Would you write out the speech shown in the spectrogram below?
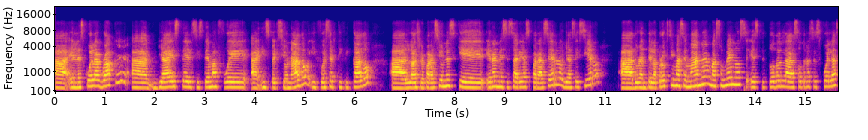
Uh, en la escuela Rocker ya este el sistema fue inspeccionado y fue certificado. las reparaciones que eran necesarias para hacerlo ya se hicieron. Durante la próxima semana, más o menos, este, todas las otras escuelas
